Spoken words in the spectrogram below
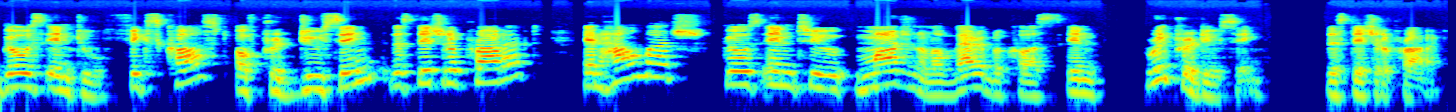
goes into fixed cost of producing this digital product? And how much goes into marginal or variable costs in reproducing this digital product?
